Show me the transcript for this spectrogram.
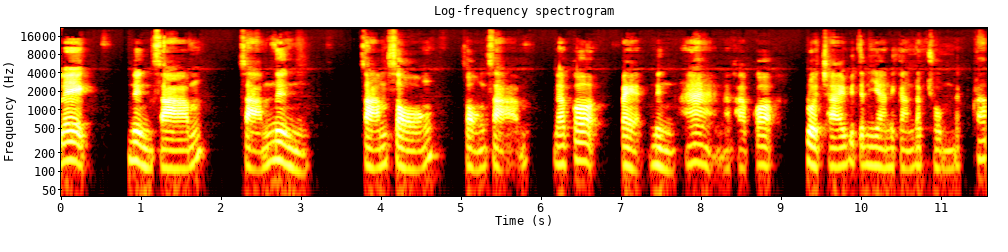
เลข 13 31 32 23 แล้วก็ 815 นะครับ ก็โปรดใช้วิจารณญาณในการรับชมนะครับ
